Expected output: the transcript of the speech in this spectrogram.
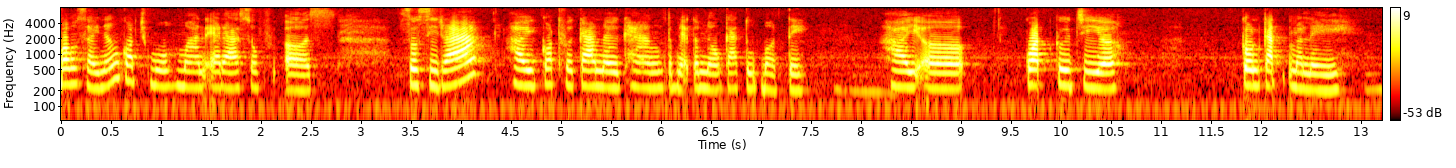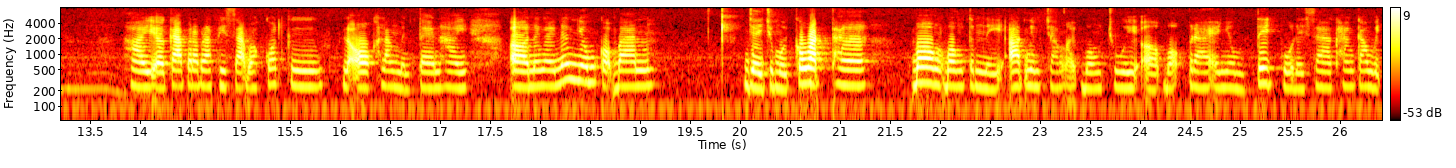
បងស្រីហ្នឹងគាត់ឈ្មោះ Man Era Sofira ហហើយគាត់ធ្វើការនៅខាងតំណែងតំណងការទូតបរទេសហើយអឺគាត់គឺជាកូនកាត់ម៉ាឡេហើយអឺការប្រើប្រាស់ភាសារបស់គាត់គឺល្អខ្លាំងមែនតើហើយអឺនៅថ្ងៃហ្នឹងខ្ញុំក៏បាននិយាយជាមួយគាត់ថាបងបងតំណីអត់ខ្ញុំចង់ឲ្យបងជួយអឺបកប្រែឲ្យខ្ញុំបន្តិចព្រោះដោយសារខាងកម្មវិ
